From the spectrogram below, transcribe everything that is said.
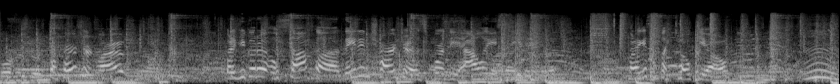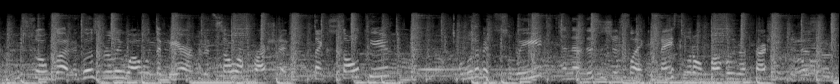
400. Per person, right? But if you go to Osaka, they didn't charge us for the alley seating. But I guess it's like Tokyo. Mmm, so good. It goes really well with the beer because it's so refreshing. It's like salty, a little bit sweet, and then this is just like a nice little bubbly refreshing to just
